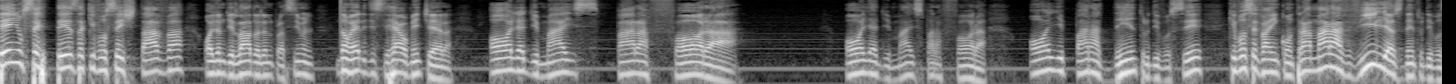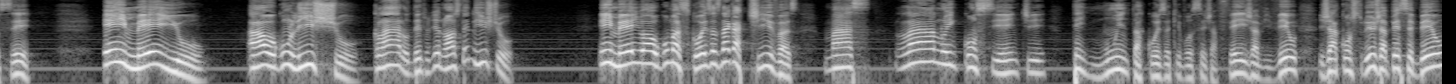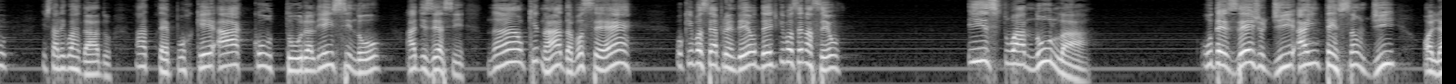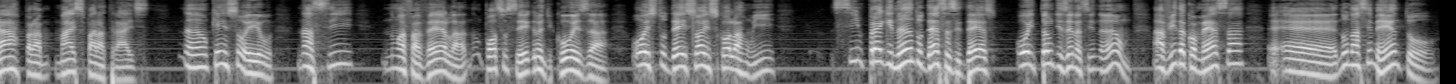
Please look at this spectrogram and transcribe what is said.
Tenho certeza que você estava olhando de lado, olhando para cima. Não, ele disse realmente era. Olha demais para fora. Olha demais para fora. Olhe para dentro de você que você vai encontrar maravilhas dentro de você, em meio a algum lixo. Claro, dentro de nós tem lixo. Em meio a algumas coisas negativas, mas lá no inconsciente tem muita coisa que você já fez, já viveu, já construiu, já percebeu, está ali guardado. Até porque a cultura lhe ensinou a dizer assim: não, que nada, você é o que você aprendeu desde que você nasceu. Isto anula o desejo de, a intenção de olhar para mais para trás. Não, quem sou eu? Nasci numa favela, não posso ser grande coisa. Ou estudei só em escola ruim, se impregnando dessas ideias, ou então dizendo assim: não, a vida começa é, é, no nascimento.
